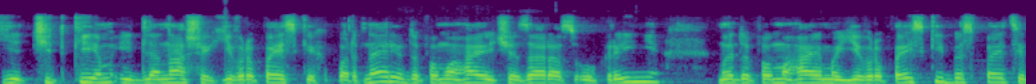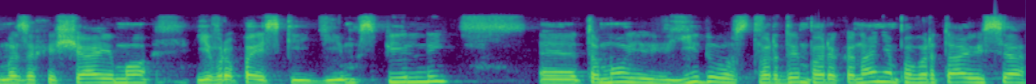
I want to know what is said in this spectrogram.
є чітким і для наших європейських партнерів, допомагаючи зараз Україні. Ми допомагаємо європейській безпеці. Ми захищаємо європейський дім спільний. Е, Тому їду з твердим переконанням, повертаюся,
